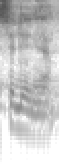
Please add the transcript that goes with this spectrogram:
Содействие,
